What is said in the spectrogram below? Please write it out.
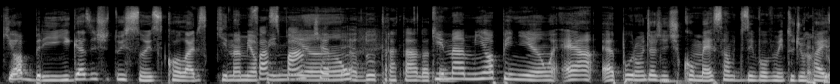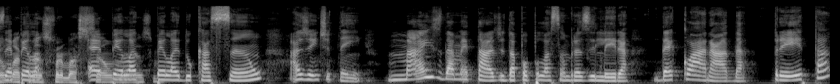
que obriga as instituições escolares, que, na minha Faz opinião. parte é, do tratado até. Que, na minha opinião, é, a- é por onde a gente começa o desenvolvimento de um Pra país. ter É pela, transformação é pela, mesmo. pela educação. A gente tem mais da metade da população brasileira declarada preta.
